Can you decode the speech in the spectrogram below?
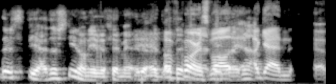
there's yeah, there's you don't need a thin man. A, of thin course. Man well, right again, uh,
